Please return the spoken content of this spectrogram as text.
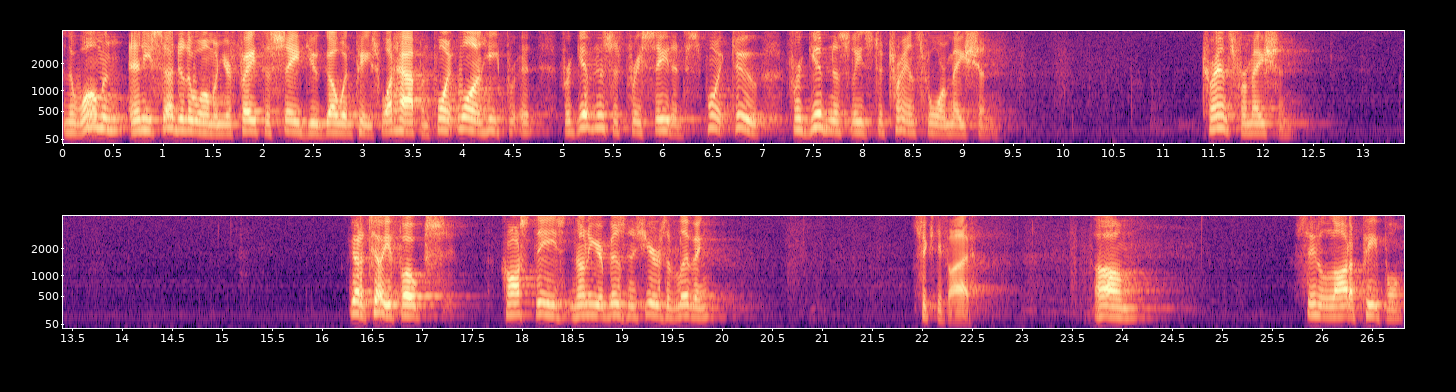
And the woman, and he said to the woman, your faith has saved you, go in peace. What happened? Point one, he, forgiveness is preceded. Point two, Forgiveness leads to transformation. Transformation. I've got to tell you, folks, across these none of your business years of living, 65, um, seen a lot of people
